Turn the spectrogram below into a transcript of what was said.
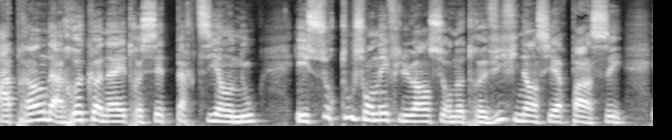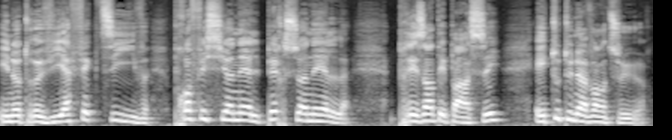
apprendre à reconnaître cette partie en nous et surtout son influence sur notre vie financière passée et notre vie affective, professionnelle, personnelle, présente et passée est toute une aventure.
